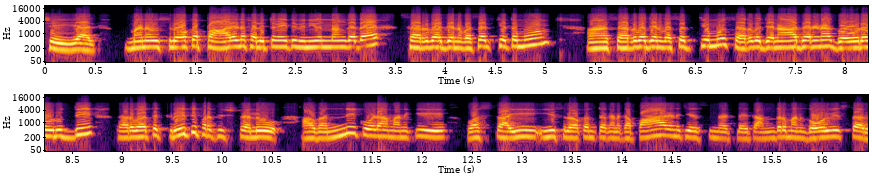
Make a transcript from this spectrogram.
చెయ్యాలి మనం శ్లోక పాలన ఫలితం అయితే విని ఉన్నాం కదా. సర్వజన వసత్యతము ఆ సర్వజన వసత్యము సర్వజనాదరణ గౌరవ వృద్ధి తర్వాత కీర్తి ప్రతిష్టలు అవన్నీ కూడా మనకి వస్తాయి. ఈ శ్లోకంతో కనుక పాలన చేస్తున్నట్లయితే అందరూ మనం గౌరవిస్తారు.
